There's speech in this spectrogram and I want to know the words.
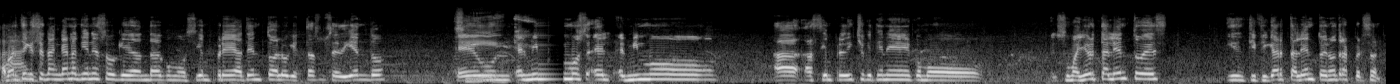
Aparte Ay. que Zetangana tiene eso que anda como siempre atento a lo que está sucediendo. Sí. Es un, el mismo, el, el mismo ha, ha siempre dicho que tiene como su mayor talento es identificar talento en otras personas.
